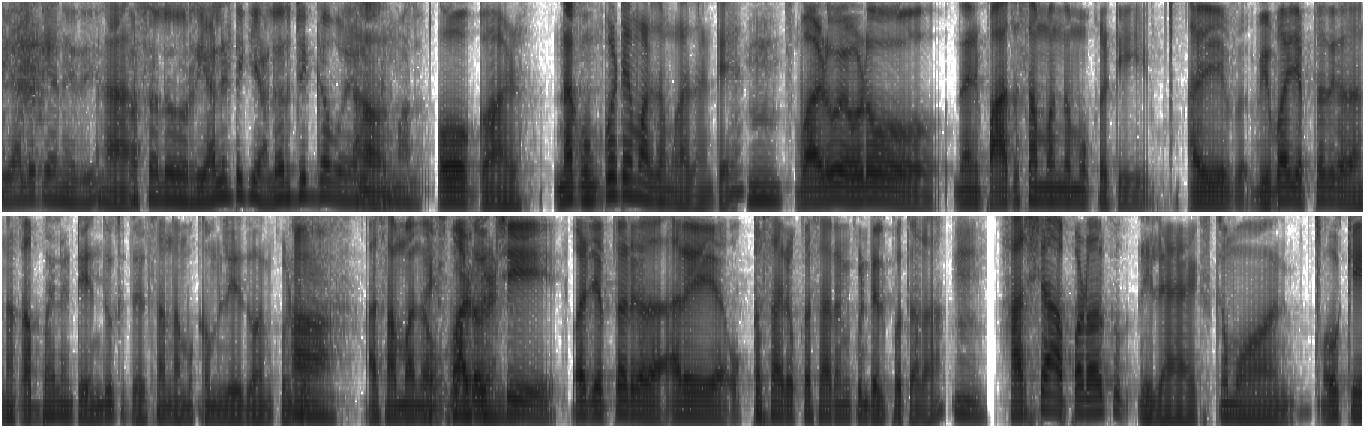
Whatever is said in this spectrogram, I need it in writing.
reality అనేది. అసలు రియాలిటీకి అలర్జిక్గా పోయారు సినిమాలు. ఓ గాడ్. నాకు ఇంకోటి ఏం అర్థం కాదంటే మ్మ్. వాడు ఎవడో దాని పాత సంబంధం ఒకటి అది విభా చెప్తుంది కదా నాకు అబ్బాయిలు అంటే ఎందుకు తెలుసా నమ్మకం లేదు అనుకుంటా. ఆ, సంబంధం. వాడు వచ్చి వాడు చెప్తాడు కదా అరే ఒక్కసారి ఒక్కసారి అనుకుంటూ వెళ్ళిపోతాడా. హర్ష అప్పటి వరకు relax come on okay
